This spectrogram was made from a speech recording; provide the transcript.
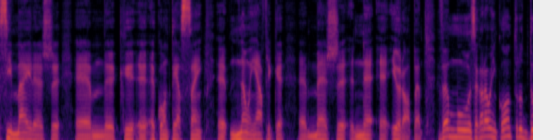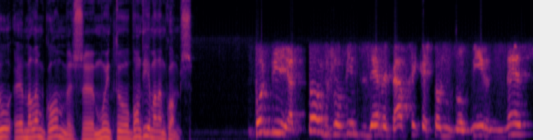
cimeiras que acontecem acontecem eh, não em África, eh, mas eh, na Europa. Vamos agora ao encontro do Malam Gomes. Muito bom dia, Malam Gomes. Bom dia a todos os ouvintes da RF África que estão nos ouvir nesse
